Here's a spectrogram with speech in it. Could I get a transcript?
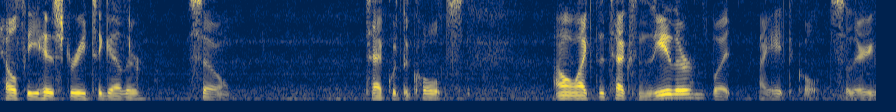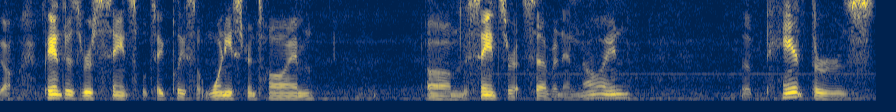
healthy history together. So Tech with the Colts. I don't like the Texans either, but I hate the Colts. So there you go. Panthers versus Saints will take place at one Eastern time. Um, the Saints are at seven and nine. The Panthers,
